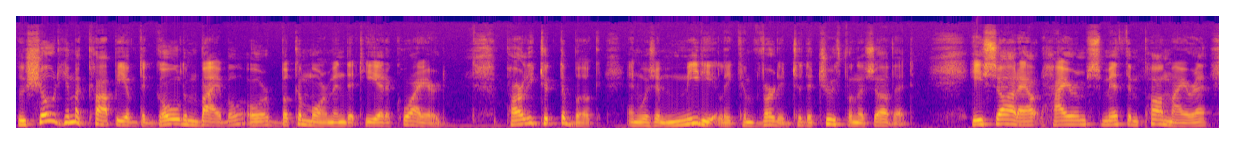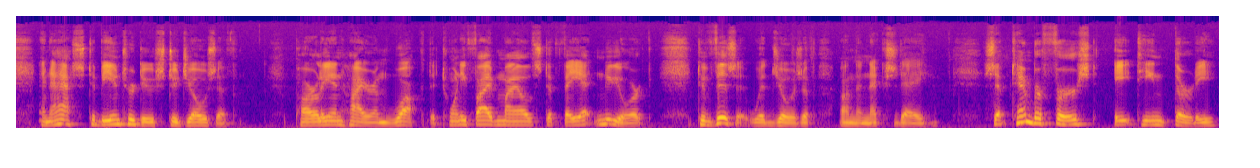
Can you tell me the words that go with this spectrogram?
who showed him a copy of the Golden Bible, or Book of Mormon, that he had acquired. Parley took the book and was immediately converted to the truthfulness of it. He sought out Hyrum Smith and Palmyra and asked to be introduced to Joseph. Parley and Hyrum walked the 25 miles to Fayette, New York, to visit with Joseph on the next day. September 1st, 1830,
